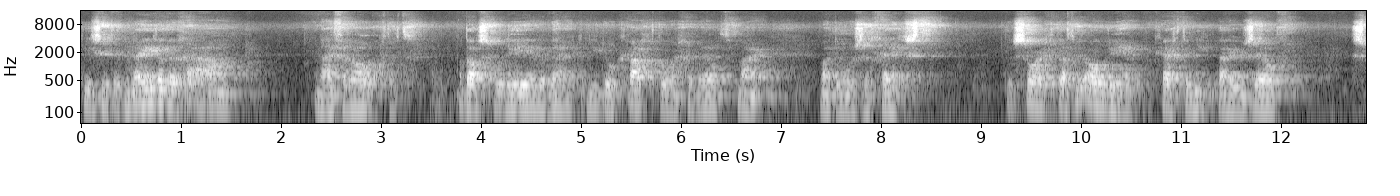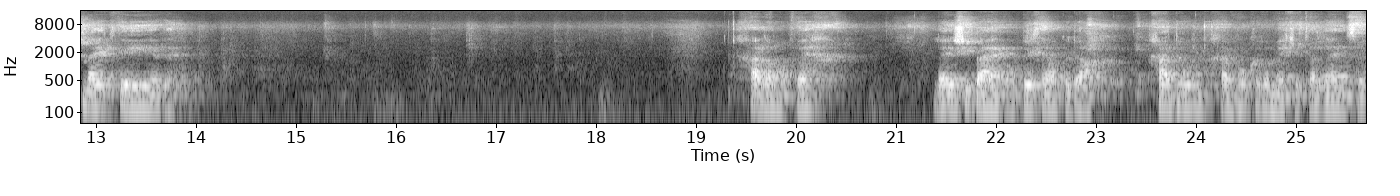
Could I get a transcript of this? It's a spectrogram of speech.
die ziet het nederige aan en hij verhoogt het. Want dat is hoe de Heer werkt, niet door kracht, door geweld, maar, maar door zijn geest. Dus zorg dat u olie hebt. Krijgt u niet bij uzelf. Smeek de Heer. Ga dan op weg. Lees je Bijbel, bid elke dag. Ga doen, ga woekeren met je talenten.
